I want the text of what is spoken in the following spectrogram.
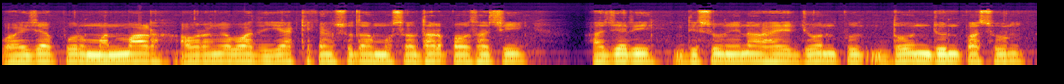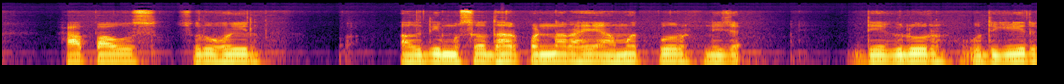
वैजापूर मनमाड औरंगाबाद या ठिकाणसुद्धा मुसळधार पावसाची हजेरी दिसून येणार आहे. जून दोन जूनपासून हा पाऊस सुरू होईल. अगदी मुसळधार पडणार आहे. अहमदपूर निज देगलूर उदगीर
